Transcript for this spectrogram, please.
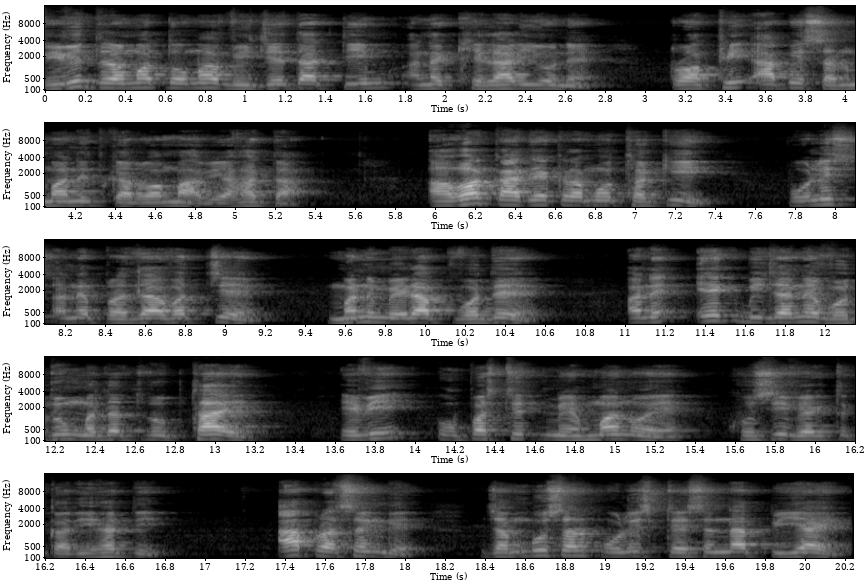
વિવિધ રમતોમાં વિજેતા ટીમ અને ખેલાડીઓને ટ્રોફી આપી સન્માનિત કરવામાં આવ્યા હતા. આવા કાર્યક્રમો થકી પોલીસ અને પ્રજા વચ્ચે મનમેળાપ વધે અને એકબીજાને વધુ મદદરૂપ થાય એવી ઉપસ્થિત મહેમાનોએ ખુશી વ્યક્ત કરી હતી. આ પ્રસંગે જંબુસર પોલીસ સ્ટેશનના પીઆઈ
